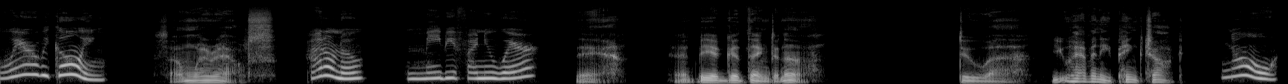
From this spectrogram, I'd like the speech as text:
Where are we going? Somewhere else. I don't know. Maybe if I knew where? Yeah, that'd be a good thing to know. Do, uh, you have any pink chalk? No,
